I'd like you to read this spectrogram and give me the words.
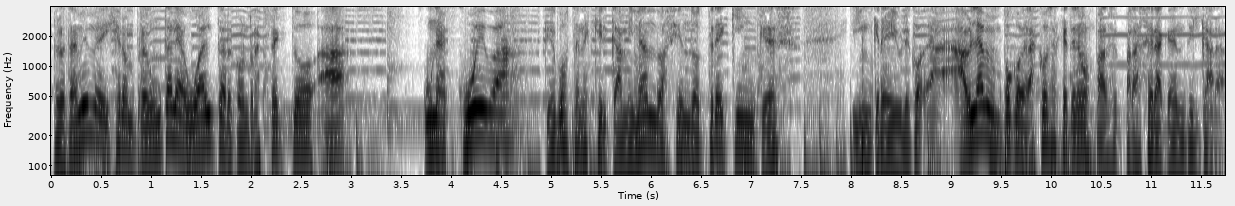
Pero también me dijeron, pregúntale a Walter con respecto a una cueva que vos tenés que ir caminando haciendo trekking, que es increíble. Hablame un poco de las cosas que tenemos para hacer acá en Tilcara.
